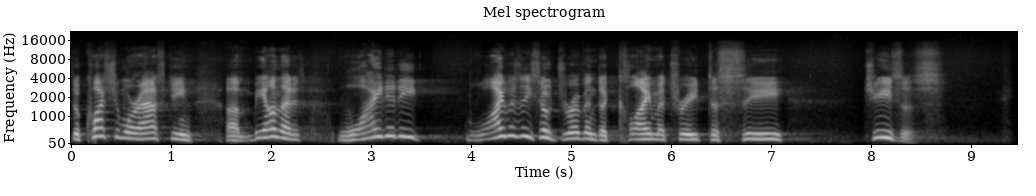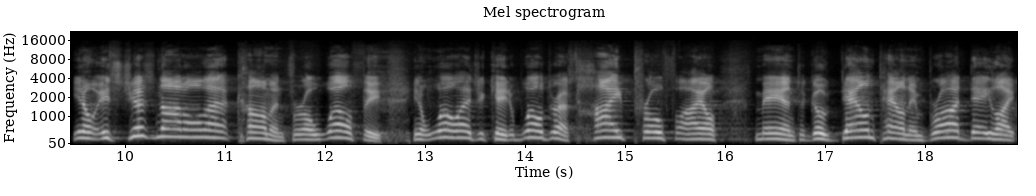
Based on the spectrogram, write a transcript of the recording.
the question we're asking um, beyond that is why did he? Why was he so driven to climb a tree to see Jesus? You know, it's just not all that common for a wealthy, you know, well educated, well dressed, high profile man to go downtown in broad daylight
